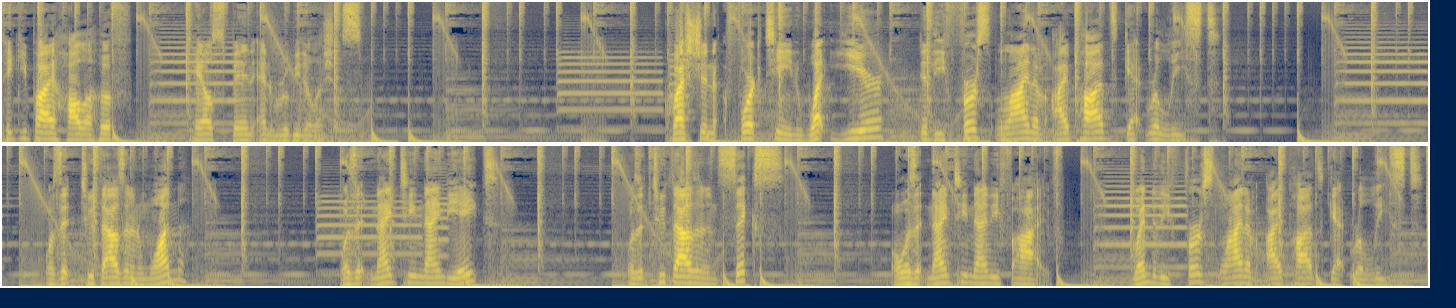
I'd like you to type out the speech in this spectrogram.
Pinkie Pie, Holla Hoof, Tailspin, and Ruby Delicious. Question 14. What year did the first line of iPods get released? Was it 2001? Was it 1998? Was it 2006? Or was it 1995? When did the first line of iPods get released?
